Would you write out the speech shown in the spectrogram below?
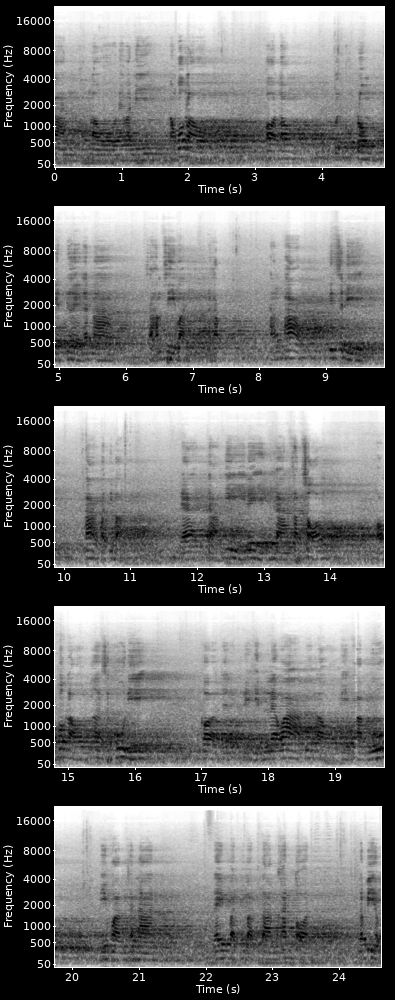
การของเราในวันนี้ของพวกเราก็ต้องฝึกอบรมเหน็ดเหนื่อยกันมา 3-4 วันนะครับ ทั้งภาคทฤษฎี ภาคปฏิบัติ และจากที่ได้เห็นการซักซ้อมของพวกเราเมื่อสักครู่นี้ ก็จะได้เห็นแล้วว่าพวกเรามีความรู้ มีความชำนาญได้ปฏิบัติตามขั้นตอนระเบียบ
